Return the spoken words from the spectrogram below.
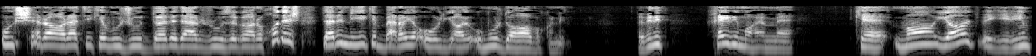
اون شرارتی که وجود داره در روزگار خودش داره میگه که برای اولیای امور دعا بکنید. ببینید خیلی مهمه که ما یاد بگیریم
